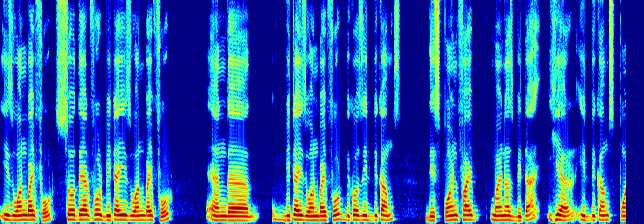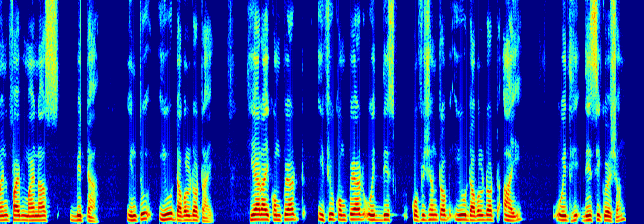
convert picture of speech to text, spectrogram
is 1 by 4. So, therefore, beta is 1 by 4 and uh, beta is 1 by 4 because it becomes this 0.5 minus beta here it becomes 0.5 minus beta into u double dot i. Here I compared if you compare with this coefficient of u double dot i with this equation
